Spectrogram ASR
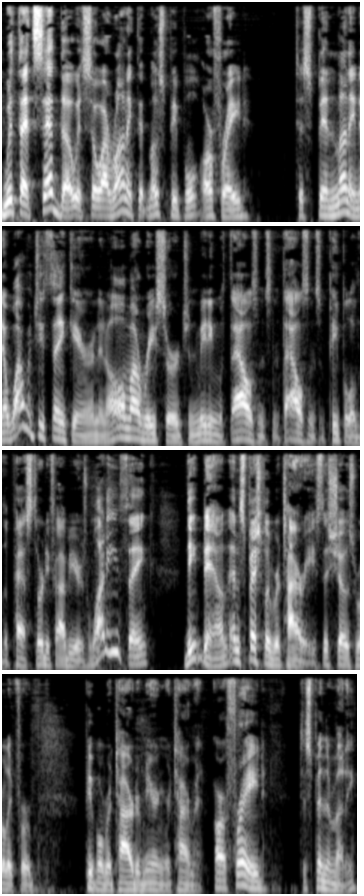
with that said, though, it's so ironic that most people are afraid to spend money. Now, why would you think, Aaron, in all my research and meeting with thousands and thousands of people over the past 35 years, why do you think deep down, and especially retirees, this show's really for people retired or nearing retirement, are afraid to spend their money.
